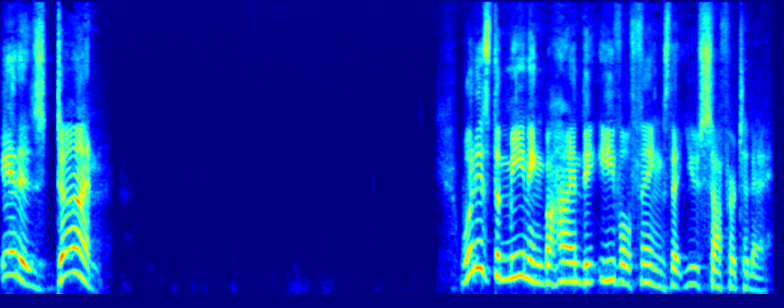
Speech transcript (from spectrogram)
It is done. What is the meaning behind the evil things that you suffer today?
